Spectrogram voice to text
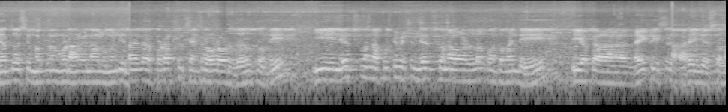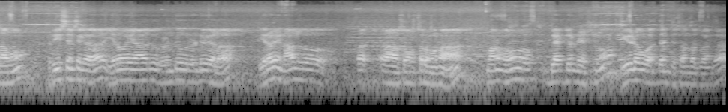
జర్దోసి మగ్గం కూడా అరవై నాలుగు మంది. ప్రొడక్షన్ సెంటర్ కూడా ఒకటి జరుగుతుంది. ఈ నేర్చుకున్న పుట్టి మిషన్ నేర్చుకున్న వాళ్ళలో కొంతమంది ఈ యొక్క నైటీస్ అరేంజ్ చేస్తున్నాము. రీసెంట్గా ఇరవై ఆరు రెండు రెండు వేల ఇరవై నాలుగో సంవత్సరమున మనము బ్లడ్ డొనేషన్ ఏడవ వర్ధంతి సందర్భంగా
